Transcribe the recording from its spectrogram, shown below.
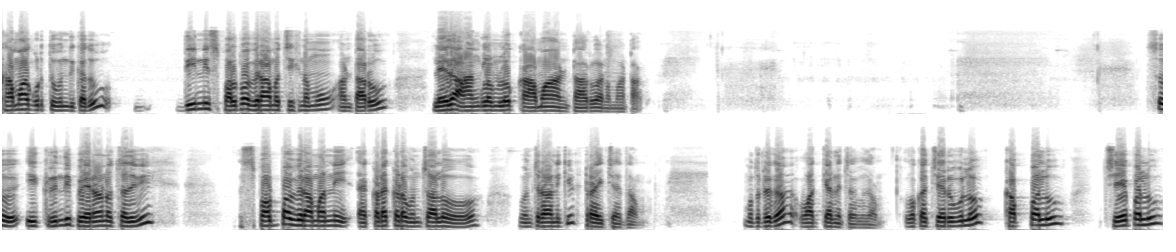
కమా గుర్తు ఉంది కదూ? దీన్ని స్వల్ప విరామ చిహ్నము అంటారు లేదా ఆంగ్లంలో కామా అంటారు అన్నమాట. సో ఈ క్రింది పేరాను చదివి స్పంప విరామాన్ని ఎక్కడెక్కడ ఉంచాలో ఉంచడానికి ట్రై చేద్దాం. మొదటగా వాక్యాన్ని చదువుదాం. ఒక చెరువులో కప్పలు చేపలు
